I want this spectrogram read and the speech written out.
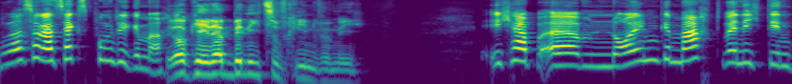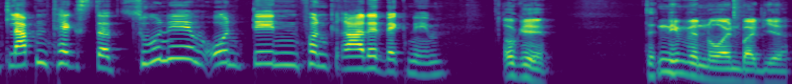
Du hast sogar sechs Punkte gemacht. Okay, dann bin ich zufrieden für mich. Ich habe ähm, neun gemacht, wenn ich den Klappentext dazu nehme und den von gerade wegnehme. Okay. Dann nehmen wir neun bei dir.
